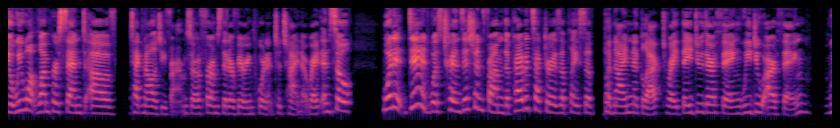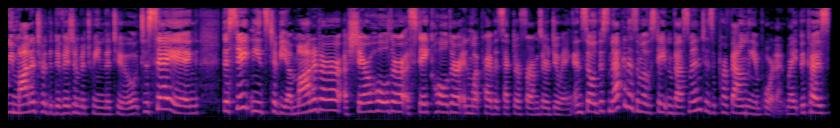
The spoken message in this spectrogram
you know, we want 1% of technology firms or firms that are very important to China, right? And so what it did was transition from the private sector as a place of benign neglect, right? They do their thing, we do our thing. We monitor the division between the two to saying the state needs to be a monitor, a shareholder, a stakeholder in what private sector firms are doing. And so this mechanism of state investment is profoundly important, right? Because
